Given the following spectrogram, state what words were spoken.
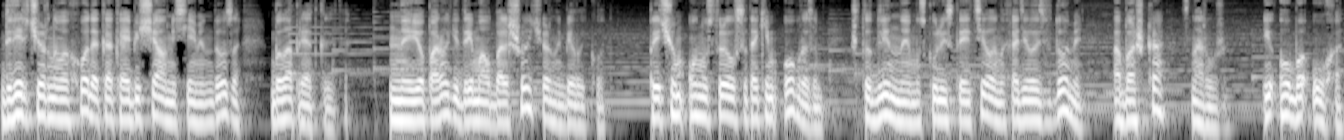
Дверь черного хода, как и обещал месье Мендоза, была приоткрыта. На ее пороге дремал большой черно белый кот. Причем он устроился таким образом, что длинное мускулистое тело находилось в доме, а башка снаружи. И оба уха,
